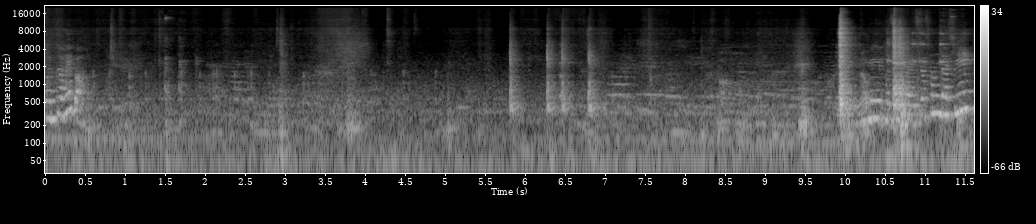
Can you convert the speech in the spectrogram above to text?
먼저 해봐. 여기 벌써 다 있어? 3-2?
